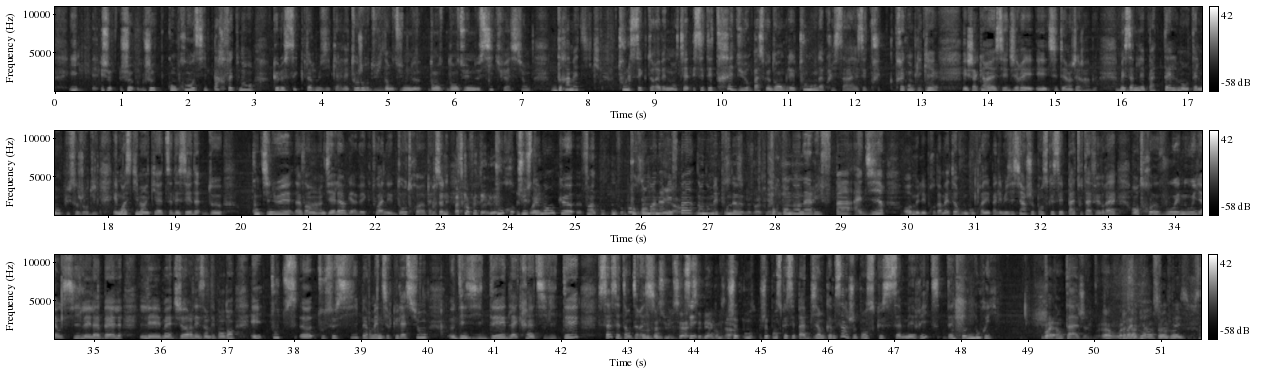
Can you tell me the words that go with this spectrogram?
je, je, comprends aussi parfaitement que le secteur musical est aujourd'hui dans une, dans, dans une situation dramatique. Tout le secteur événementiel. C'était très dur parce que d'emblée, tout le monde a pris ça et c'est très très compliqué. Et chacun a essayé de gérer et c'était ingérable. Mais ça ne l'est pas tellement, tellement plus aujourd'hui. Et moi, ce qui m'inquiète, c'est d'essayer de continuer d'avoir un dialogue avec toi et d'autres personnes. Parce qu'en fait, pour justement que, enfin, pour qu'on n'en arrive pas, hein. non, non, mais pour ne, pour qu'on n'en arrive pas à dire, oh, mais les programmateurs, vous ne comprenez pas les musiciens. Je pense que c'est pas tout à fait vrai. Entre vous et nous, il y a aussi les labels, les majors, les indépendants, et tout, euh, tout ceci permet une circulation euh, des idées, de la créativité. Ça, c'est intéressant. C'est bien comme ça. Je pense, je pense que c'est pas bien comme ça. Je pense que ça mérite d'être nourri davantage. C'est bien.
